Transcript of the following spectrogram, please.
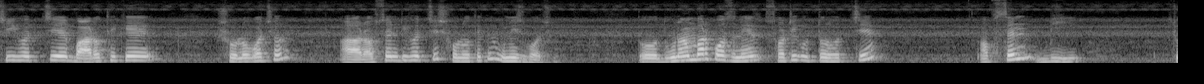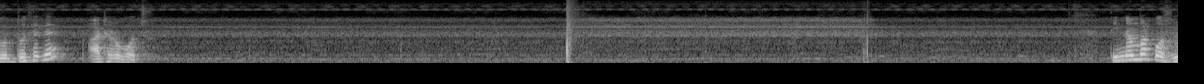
সি হচ্ছে বারো থেকে ষোলো বছর, আর অপশান ডি হচ্ছে ষোলো থেকে উনিশ বছর। তো দু নম্বর প্রশ্নের সঠিক উত্তর হচ্ছে অপশান বি, চোদ্দ থেকে আঠেরো বছর। তিন নম্বর প্রশ্ন,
